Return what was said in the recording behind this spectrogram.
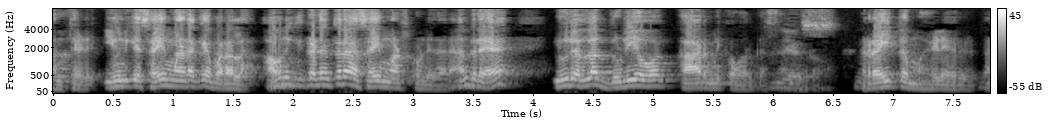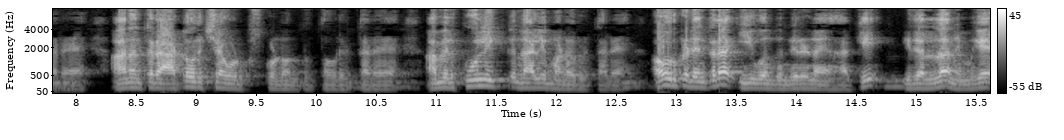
ಅಂತೇಳಿ. ಇವನಿಗೆ ಸಹಿ ಮಾಡಕ್ಕೆ ಬರಲ್ಲ. ಅವನಿಗೆ ಕಡೆ ಅಂತರ ಸಹಿ ಮಾಡಿಸ್ಕೊಂಡಿದ್ದಾರೆ. ಅಂದ್ರೆ ಇವರೆಲ್ಲ ದುಡಿಯುವ ಕಾರ್ಮಿಕ ವರ್ಗ ರೈತ ಮಹಿಳೆಯರು ಇರ್ತಾರೆ. ಆನಂತರ ಆಟೋ ರಿಕ್ಷಾ ಓಡಿಸ್ಕೊಂಡಂತವ್ರು ಇರ್ತಾರೆ. ಆಮೇಲೆ ಕೂಲಿ ನಾಲಿ ಮಾಡೋರು ಇರ್ತಾರೆ. ಅವ್ರ ಕಡೆ ಅಂತರ ಈ ಒಂದು ನಿರ್ಣಯ ಹಾಕಿ ಇದೆಲ್ಲ ನಿಮ್ಗೆ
